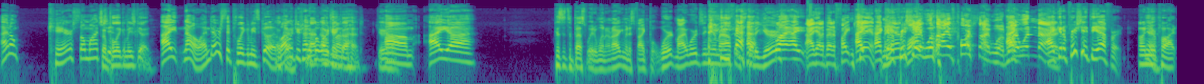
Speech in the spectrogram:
I don't care so much. so polygamy's good. I no, I never say polygamy's good. Why would you try to put words okay, in my go mouth? ahead. Go ahead. Um, I uh, Because it's the best way to win an argument is if I can put word my words in your mouth Yeah. instead of yours. Well, I- I got a better fighting chance, I can man. Why appreciate- would I? Of course I would. Why wouldn't I? I can appreciate the effort on Yeah. your part.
